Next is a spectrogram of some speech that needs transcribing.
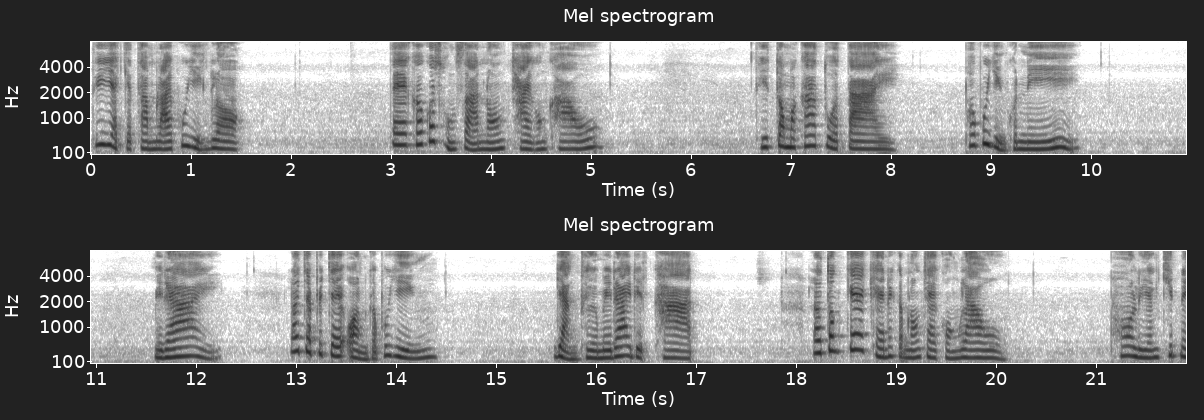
ที่อยากจะทำร้ายผู้หญิงหรอก แต่เขาก็สงสารน้องชายของเขา ที่ต้องมาฆ่าตัวตาย เพราะผู้หญิงคนนี้ ไม่ได้ เราจะไปใจอ่อนกับผู้หญิง อย่างเธอไม่ได้เด็ดขาด เราต้องแก้แค้นให้กับน้องชายของเรา พ่อเลี้ยงคิดใน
